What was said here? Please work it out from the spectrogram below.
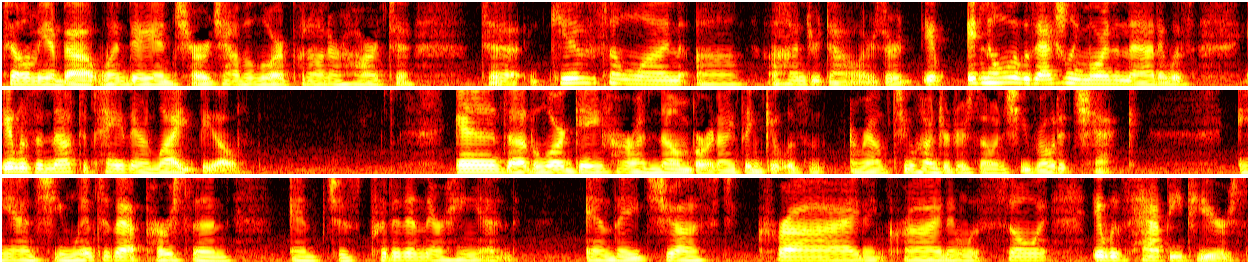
telling me about one day in church how the Lord put on her heart to to give someone uh, a uh, hundred dollars or it, it no it was actually more than that it was it was enough to pay their light bill and uh, the lord gave her a number and i think it was around 200 or so and she wrote a check and she went to that person and just put it in their hand. And they just cried and cried and was so, it was happy tears.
